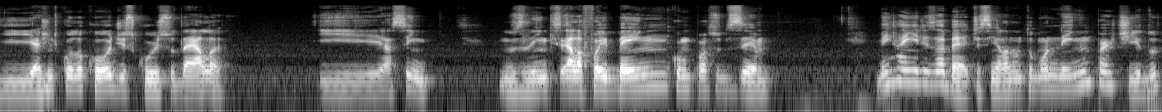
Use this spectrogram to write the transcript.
e a gente colocou o discurso dela e assim, nos links, ela foi bem, como posso dizer, bem Rainha Elizabeth, assim, ela não tomou nenhum partido,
